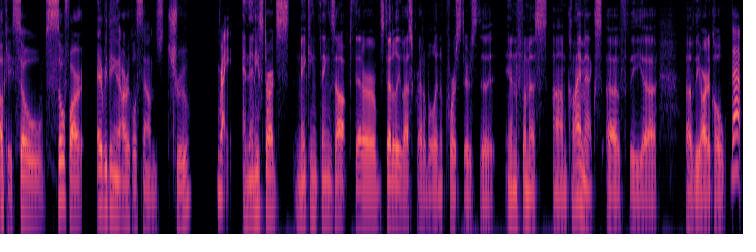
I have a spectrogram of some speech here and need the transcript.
Okay, so so far everything in the article sounds true. Right. And then he starts making things up that are steadily less credible. And of course, there's the infamous um, climax of the uh, of the article. That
